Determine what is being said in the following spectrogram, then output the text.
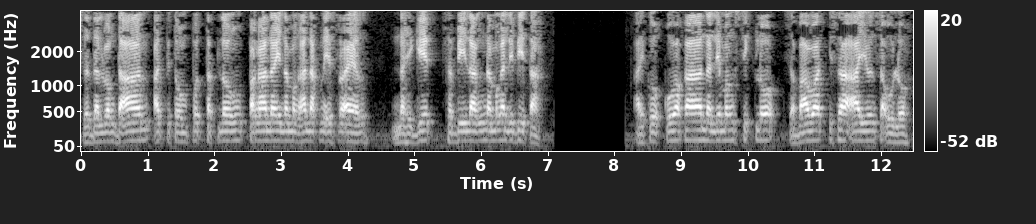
sa dalawang daan at pitumput tatlong panganay ng mga anak ni Israel na higit sa bilang ng mga Levita, ay kukuha ka ng limang siklo sa bawat isa ayon sa ulo.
